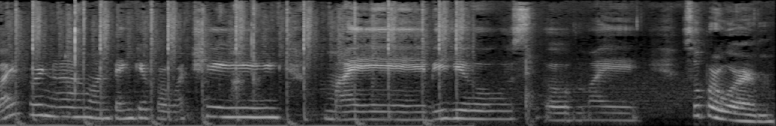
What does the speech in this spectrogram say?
Bye for now and thank you for watching my videos of my super worm.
